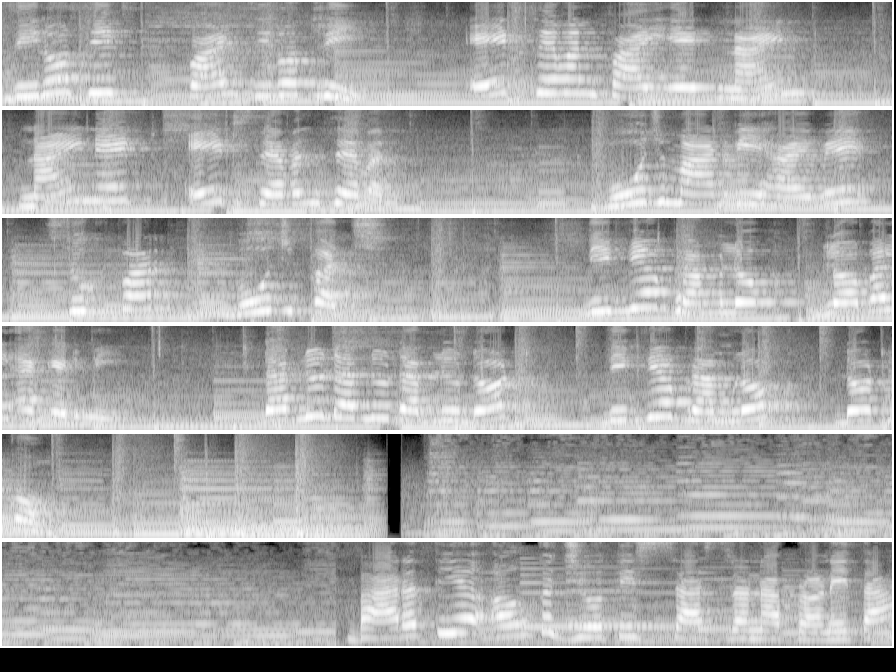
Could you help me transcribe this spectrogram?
zero six five zero three eight seven five eight nine nine eight eight seven seven Bhuj Mandvi highway Sukhpar Bhuj Kutch Divya Brahmalok global academy W W W dot Divya Brahmalok dot કોમ ભારતીય અંક જ્યોતિષ શાસ્ત્રના પ્રણેતા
